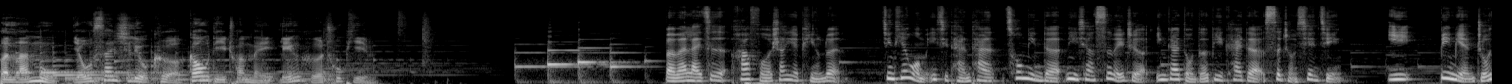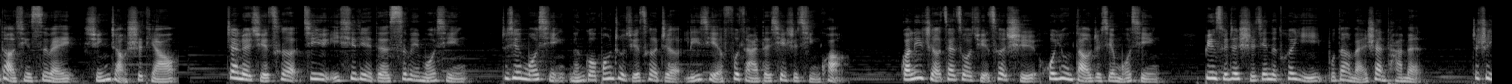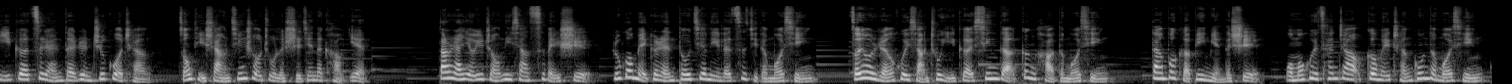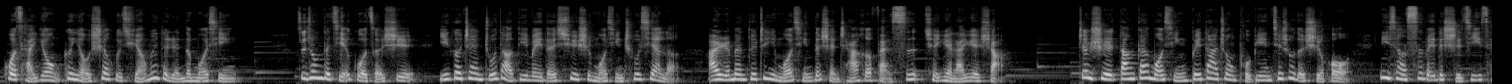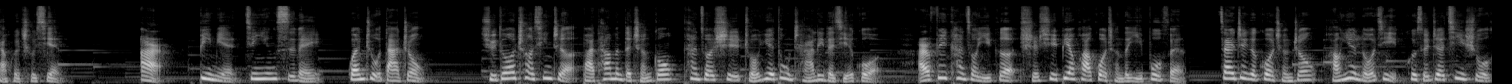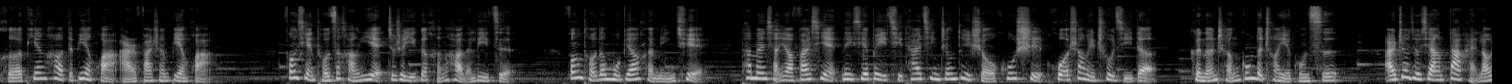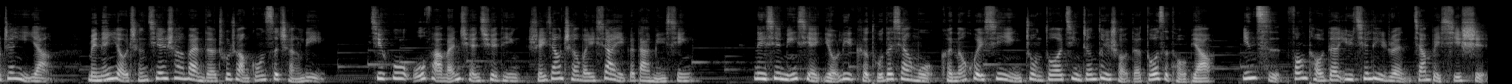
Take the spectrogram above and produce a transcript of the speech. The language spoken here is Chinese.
本栏目由三十六氪高低传媒联合出品。本文来自《哈佛商业评论》。今天我们一起谈谈聪明的逆向思维者应该懂得避开的四种陷阱：一、避免主导性思维，寻找失调。战略决策基于一系列的思维模型，这些模型能够帮助决策者理解复杂的现实情况。管理者在做决策时会用到这些模型，并随着时间的推移不断完善它们。这是一个自然的认知过程，总体上经受住了时间的考验。当然，有一种逆向思维是，如果每个人都建立了自己的模型，总有人会想出一个新的、更好的模型。但不可避免的是，我们会参照更为成功的模型，或采用更有社会权威的人的模型。最终的结果则是一个占主导地位的叙事模型出现了，而人们对这一模型的审查和反思却越来越少。正是当该模型被大众普遍接受的时候，逆向思维的时机才会出现。二、避免精英思维，关注大众。许多创新者把他们的成功看作是卓越洞察力的结果，而非看作一个持续变化过程的一部分。在这个过程中，行业逻辑会随着技术和偏好的变化而发生变化。风险投资行业就是一个很好的例子。风投的目标很明确。他们想要发现那些被其他竞争对手忽视或尚未触及的可能成功的创业公司，而这就像大海捞针一样，每年有成千上万的初创公司成立，几乎无法完全确定谁将成为下一个大明星。那些明显有利可图的项目可能会吸引众多竞争对手的多次投标，因此风投的预期利润将被稀释。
